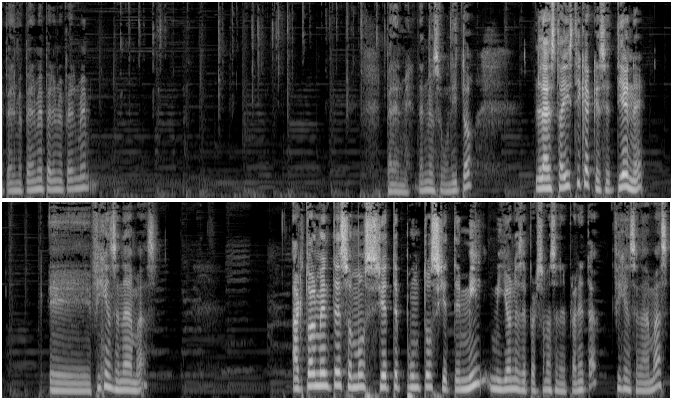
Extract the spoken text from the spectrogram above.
espérenme, espérenme, espérenme, espérenme. Espérenme, denme un segundito. La estadística que se tiene. Eh, fíjense nada más. Actualmente somos 7.7 mil millones de personas en el planeta. Fíjense nada más.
